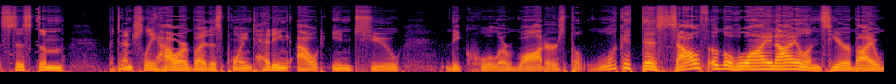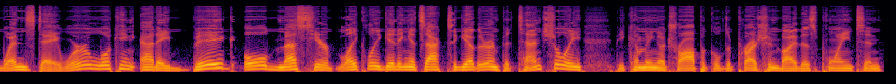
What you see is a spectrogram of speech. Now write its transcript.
system potentially Howard by this point heading out into the cooler waters. But look at this, south of the Hawaiian Islands here by Wednesday. We're looking at a big old mess here, likely getting its act together and potentially becoming a tropical depression by this point. And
